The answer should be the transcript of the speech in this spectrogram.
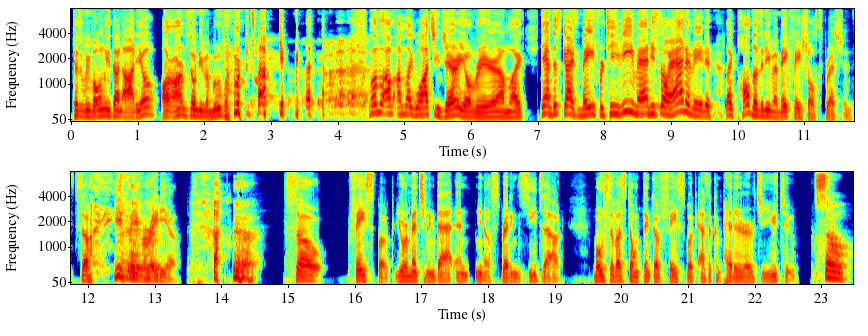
because we've only done audio, our arms don't even move when we're talking. I'm, I'm- I'm like watching Jerry over here. And I'm like, damn, this guy's made for TV, man. He's so animated. Like Paul doesn't even make facial expressions, so he's made for radio. So Facebook, you were mentioning that, and you know, spreading the seeds out. Most of us don't think of Facebook as a competitor to YouTube. So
